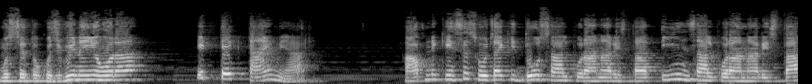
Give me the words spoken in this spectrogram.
मुझसे तो कुछ भी नहीं हो रहा। इट टेक टाइम यार। आपने कैसे सोचा कि दो साल पुराना रिश्ता तीन साल पुराना रिश्ता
